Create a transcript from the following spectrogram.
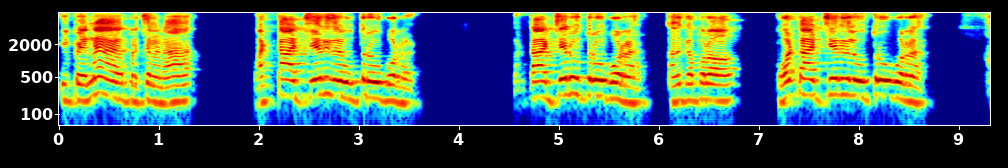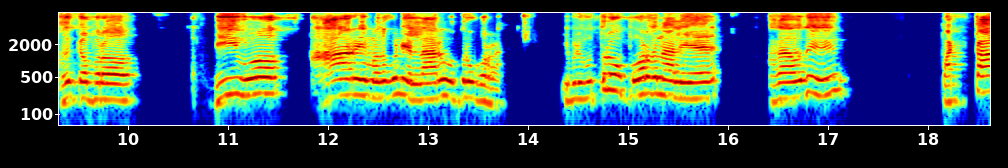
இப்ப என்ன பிரச்சனைனா வட்டாட்சியர் இதுல உத்தரவு போடுறார். வட்டாட்சியர் உத்தரவு போடுறார். அதுக்கப்புறம் கோட்டாட்சியர் இதுல உத்தரவு போடுறார். அதுக்கப்புறம் பிஓ ஆரை முதற்கொண்டு எல்லாரும் உத்தரவு போடுறாங்க. இப்படி உத்தரவு போறதுனாலயே அதாவது பட்டா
